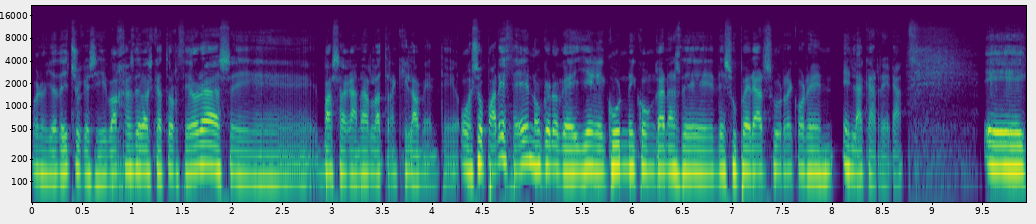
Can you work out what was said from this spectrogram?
Bueno, ya he dicho que si bajas de las 14 horas eh, vas a ganarla tranquilamente. O eso parece, ¿eh? no creo que llegue Courtney con ganas de, superar su récord en, la carrera. Eh,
